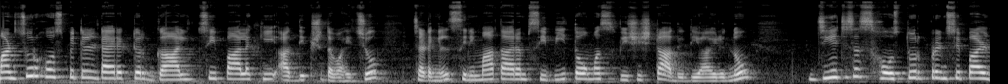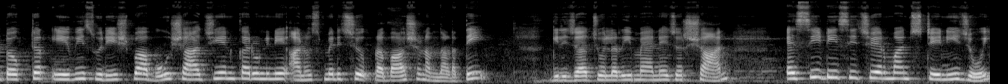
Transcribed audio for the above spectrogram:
Mansoor hospital director Khalid C Palakki അധ്യക്ഷത വഹിച്ചു. ചടങ്ങിൽ സിനിമാ താരം സിബി തോമസ് വിശിഷ്ടാതിഥിയായിരുന്നു. G H S S Hosdurg principal doctor A V Suresh Babu Shajiyan കരുണിനെ അനുസ്മരിച്ച് പ്രഭാഷണം നടത്തി. Girija jewellery manager Shan S C D C chairman Steny Joy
